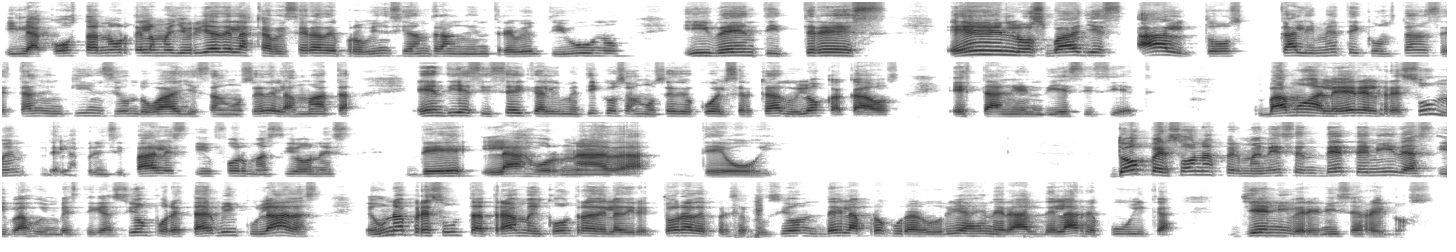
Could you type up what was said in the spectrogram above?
y la costa norte. La mayoría de las cabeceras de provincia andan entre 21 y 23. En los valles altos, Calimete y Constanza están en 15, Hondo Valle, San José de las Matas en 16, Calimetico, San José de Ocoa, El Cercado y Los Cacaos están en 17. Vamos a leer el resumen de las principales informaciones de la jornada de hoy. Dos personas permanecen detenidas y bajo investigación por estar vinculadas en una presunta trama en contra de la directora de persecución de la Procuraduría General de la República, Jenny Berenice Reynoso.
